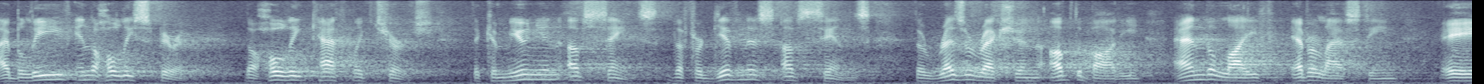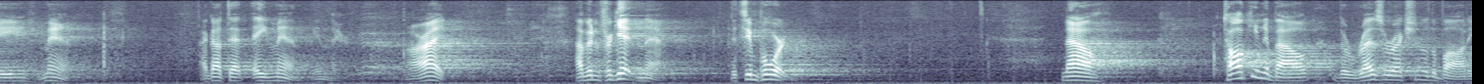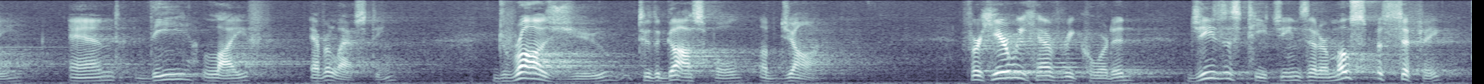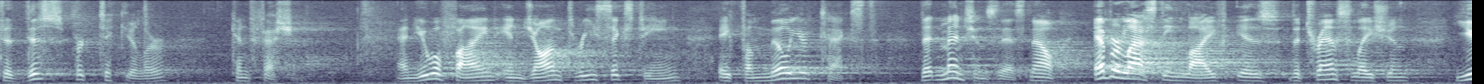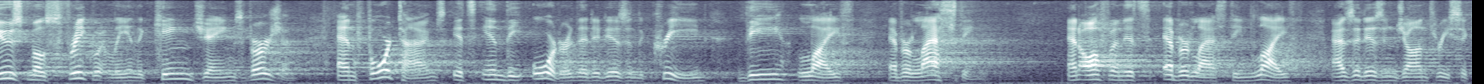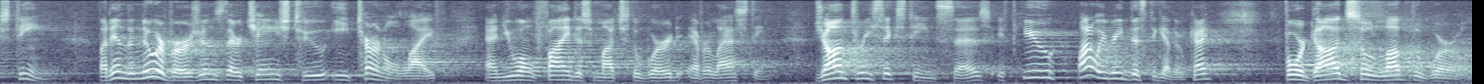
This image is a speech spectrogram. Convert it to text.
I believe in the Holy Spirit, the Holy Catholic Church, the communion of saints, the forgiveness of sins, the resurrection of the body, and the life everlasting. Amen. I got that amen in there. All right. I've been forgetting that. It's important. Now, talking about the resurrection of the body and the life everlasting draws you to the Gospel of John. For here we have recorded Jesus' teachings that are most specific to this particular confession. And you will find in John 3:16 a familiar text that mentions this. Now, everlasting life is the translation used most frequently in the King James Version. And four times it's in the order that it is in the Creed, the life everlasting. And often it's everlasting life as it is in John 3:16. But in the newer versions they're changed to eternal life and you won't find as much the word everlasting. John 3:16 says, if you why don't we read this together, okay? For God so loved the world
